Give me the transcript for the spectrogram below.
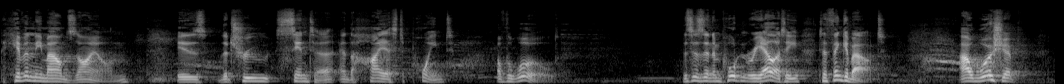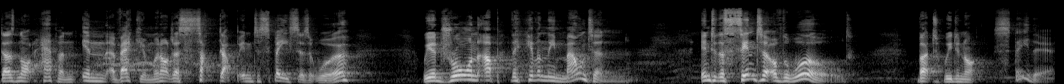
The heavenly Mount Zion is the true center and the highest point of the world. This is an important reality to think about. Our worship does not happen in a vacuum. We're not just sucked up into space, as it were. We are drawn up the heavenly mountain into the center of the world, but we do not stay there.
